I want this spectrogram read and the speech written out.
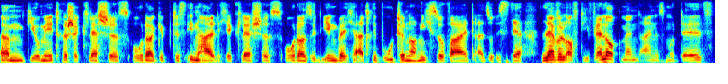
ähm, geometrische Clashes oder gibt es inhaltliche Clashes oder sind irgendwelche Attribute noch nicht so weit? Also ist der Level of Development eines Modells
